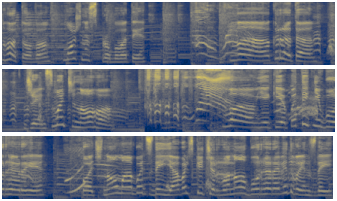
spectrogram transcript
Готово. Можна спробувати. Вау, круто! Джейн смачного. Вау, які апетитні бургери! Почну, мабуть, з диявольськи червоного бургера від Венздей.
